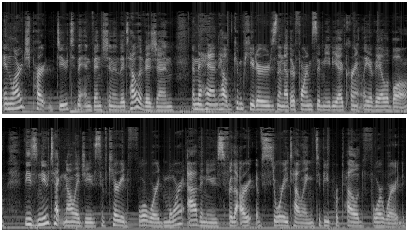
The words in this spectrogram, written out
in large part due to the invention of the television and the handheld computers and other forms of media currently available. These new technologies have carried forward more avenues for the art of storytelling to be propelled forward.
